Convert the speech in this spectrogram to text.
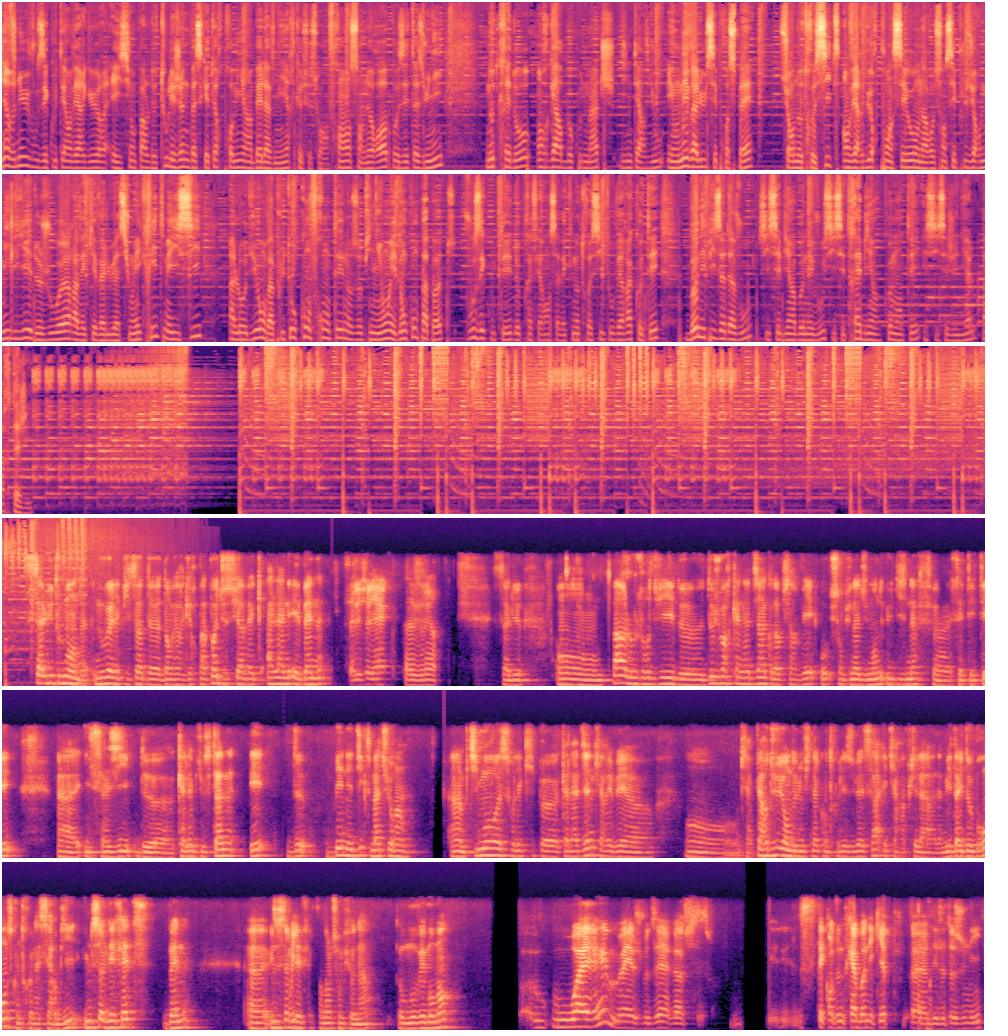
Bienvenue, vous écoutez Envergure et ici on parle de tous les jeunes basketteurs promis un bel avenir, que ce soit en France, en Europe, aux États-Unis. Notre credo, on regarde beaucoup de matchs, d'interviews et on évalue ses prospects. Sur notre site envergure.co, on a recensé plusieurs milliers de joueurs avec évaluation écrite, mais ici, à l'audio, on va plutôt confronter nos opinions et donc on papote. Vous écoutez, de préférence avec notre site ouvert à côté. Bon épisode à vous. Si c'est bien, abonnez-vous. Si c'est très bien, commentez. Et si c'est génial, partagez. Salut tout le monde, nouvel épisode d'Envergure Papote. Je suis avec Alan et Ben. Salut Julien. Salut Julien. Salut. On parle aujourd'hui de deux joueurs canadiens qu'on a observés au championnat du monde U19 euh, cet été. Euh, il s'agit de Caleb Houston et de Bénédicte Mathurin. Un petit mot sur l'équipe euh, canadienne qui qui a perdu en demi-finale contre les USA et qui a rappelé la, médaille de bronze contre la Serbie. Une seule défaite, Ben, euh, une seule défaite pendant le championnat, au mauvais moment. Ouais, mais je veux dire, euh, c'était contre une très bonne équipe euh, des États-Unis.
